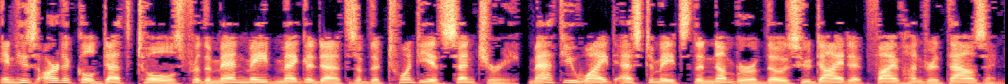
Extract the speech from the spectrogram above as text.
In his article Death Tolls for the Man-Made Megadeaths of the Twentieth Century, Matthew White estimates the number of those who died at 500,000.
